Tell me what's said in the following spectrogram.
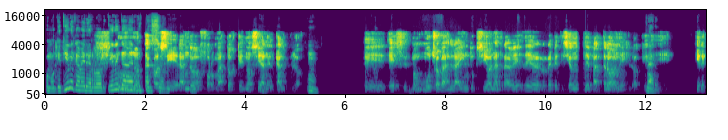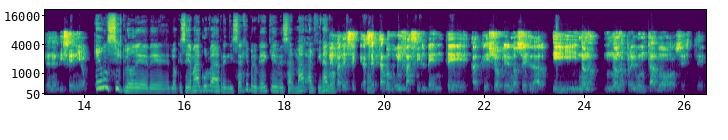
Como que tiene que haber error, tiene que haber... No está considerando formatos que no sean el cálculo. Mm. Eh, es mucho más la inducción a través de repetición de patrones, lo que tienen en el diseño. Es un ciclo de, de, lo que se llamaba curva de aprendizaje, pero que hay que desarmar al final. Me parece que aceptamos muy fácilmente aquello que nos es dado y no nos, no nos preguntamos, este,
